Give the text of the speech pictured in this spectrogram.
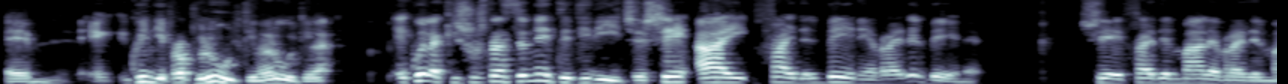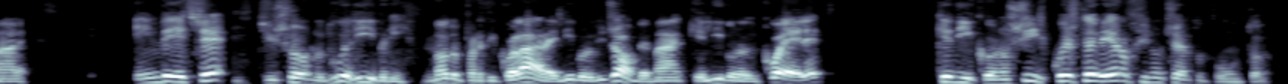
ehm, quindi proprio l'ultima, l'ultima, è quella che sostanzialmente ti dice se hai, fai del bene avrai del bene, se fai del male avrai del male. E invece ci sono due libri, in modo particolare il libro di Giobbe, ma anche il libro del Coelet, che dicono sì, questo è vero fino a un certo punto.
